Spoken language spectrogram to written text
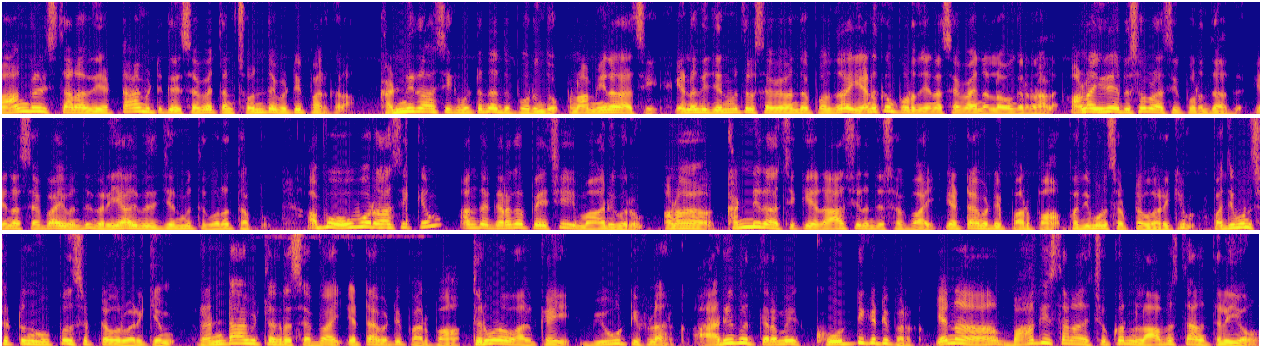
மாங்கல் ஸ்தானது எட்டாம் வீட்டுக்கு செவ்வாய் தன் சொந்த வீட்டை பார்க்கிறான். கன்னிராசிக்கு மட்டும்தான் அது பொருந்தும். இப்போ நான் மீனராசி எனக்கு ஜென்மத்தில் செவ்வாய் வந்து பொருந்தா எனக்கும் பொருந்தும். ஏன்னா செவ்வாய் நல்லவங்கிறனால. ஆனால் இதே ரிஷப ராசிக்கு பொருந்தாது. ஏன்னா செவ்வாய் வந்து விரையாதிபதி ஜென்மத்துக்கு வர தப்பு. அப்போ ஒவ்வொரு ராசிக்கும் அந்த கிரக பேச்சு மாறி வரும். ஆனால் கன்னிராசிக்கு ராசியிலிருந்து ராசி இருந்த செவ்வாய் எட்டாம் வீட்டை பார்ப்பான். பதிமூணு செப்டம்பர் வரைக்கும். பதிமூணு செப்டம்பர் முப்பது செப்டம்பர் வரைக்கும் ரெண்டாம் வீட்டில் இருக்கிற செவ்வாய் எட்டாம் வீட்டை பார்ப்பான். திருமண வாழ்க்கை பியூட்டிஃபுல்லாக இருக்கும். அறிவு திறமை கொட்டி கட்டி பறக்கும். ஏன்னா பாகிஸ்தான சுக்கரன் லாபஸ்தானத்திலையும்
